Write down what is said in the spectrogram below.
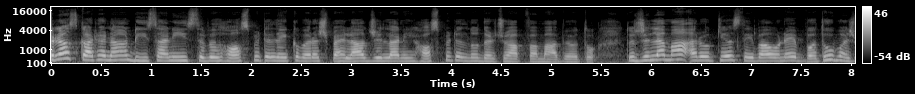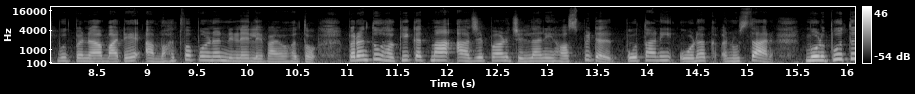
બનાસકાંઠાના ડીસાની સિવિલ હોસ્પિટલને એક વર્ષ પહેલા જિલ્લાની હોસ્પિટલનો દરજ્જો આપવામાં આવ્યો હતો. તો જિલ્લામાં આરોગ્ય સેવાઓને વધુ મજબૂત બનાવવા માટે આ મહત્વપૂર્ણ નિર્ણય લેવાયો હતો. પરંતુ હકીકતમાં આજે પણ જિલ્લાની હોસ્પિટલ પોતાની ઓળખ અનુસાર મૂળભૂત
